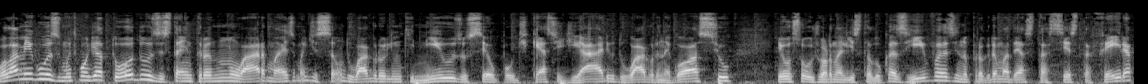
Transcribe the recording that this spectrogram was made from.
Olá, amigos, muito bom dia a todos. Está entrando no ar mais uma edição do AgroLink News, o seu podcast diário do agronegócio. Eu sou o jornalista Lucas Rivas e no programa desta sexta-feira,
